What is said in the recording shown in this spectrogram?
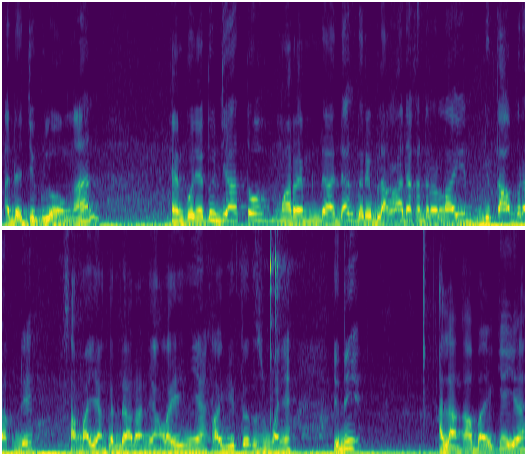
ada jeglongan handphonenya itu jatuh merem mendadak dari belakang ada kendaraan lain ditabrak deh sama yang kendaraan yang lainnya kayak gitu tuh semuanya jadi alangkah baiknya ya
